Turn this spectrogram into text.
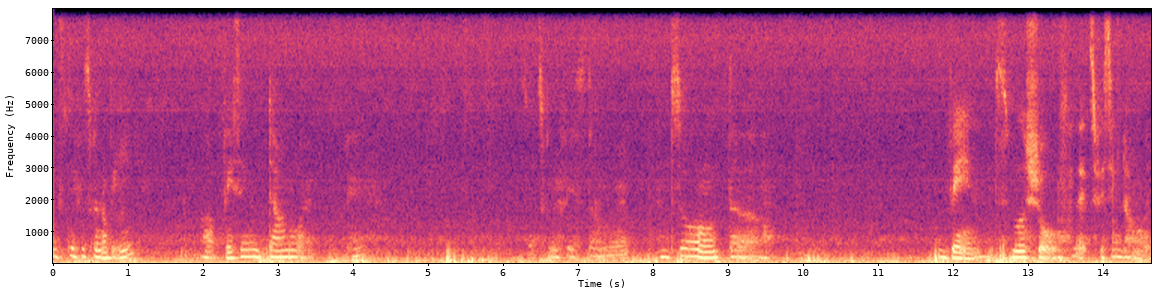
this leaf is going to be uh, facing downward okay? So it's going to face downward. And so the veins will show that it's facing downward.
